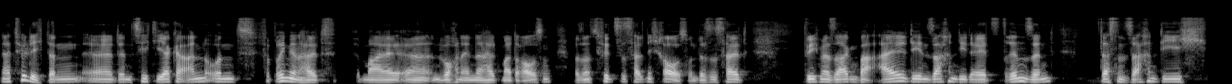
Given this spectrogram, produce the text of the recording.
natürlich, dann, äh, dann zieh ich die Jacke an und verbringe dann halt mal äh, ein Wochenende halt mal draußen, weil sonst findest du es halt nicht raus. Und das ist halt, würde ich mal sagen, bei all den Sachen, die da jetzt drin sind, das sind Sachen, die ich,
